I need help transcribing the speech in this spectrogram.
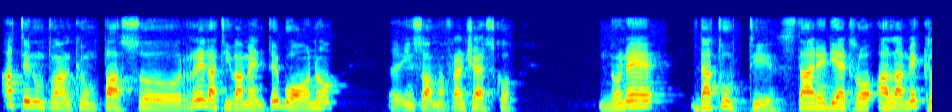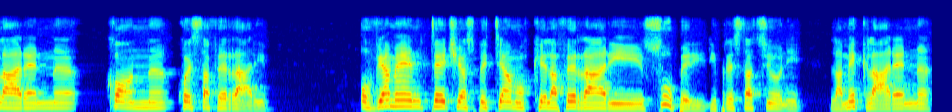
Ha tenuto anche un passo relativamente buono. Eh, insomma, Francesco, non è da tutti stare dietro alla McLaren con questa Ferrari. Ovviamente ci aspettiamo che la Ferrari superi di prestazioni la McLaren,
